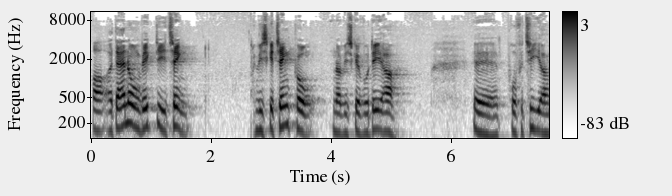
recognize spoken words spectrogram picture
Og, og der er nogle vigtige ting, vi skal tænke på, når vi skal vurdere øh, profetier.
